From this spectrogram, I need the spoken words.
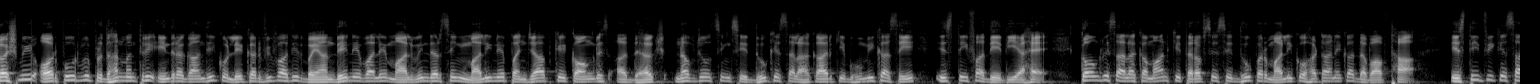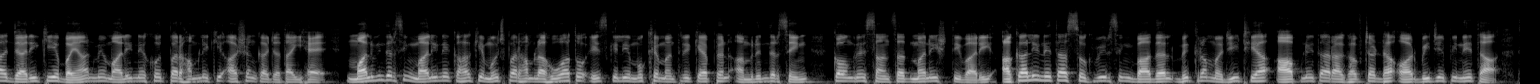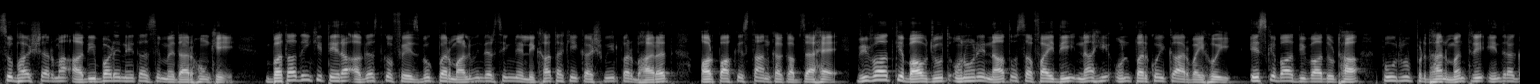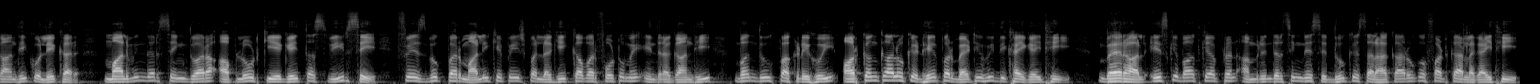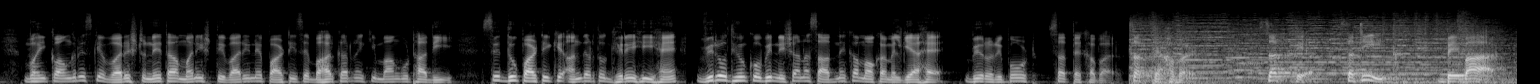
कश्मीर और पूर्व प्रधानमंत्री इंदिरा गांधी को लेकर विवादित बयान देने वाले मालविंदर सिंह माली ने पंजाब के कांग्रेस अध्यक्ष नवजोत सिंह सिद्धू के सलाहकार की भूमिका से इस्तीफा दे दिया है। कांग्रेस आलाकमान की तरफ़ से सिद्धू पर माली को हटाने का दबाव था। इस्तीफे के साथ जारी किए बयान में माली ने खुद पर हमले की आशंका जताई है। मालविंदर सिंह माली ने कहा कि मुझ पर हमला हुआ तो इसके लिए मुख्यमंत्री कैप्टन अमरिंदर सिंह, कांग्रेस सांसद मनीष तिवारी, अकाली नेता सुखवीर सिंह बादल, विक्रम मजीठिया, आप नेता राघव चड्ढा और बीजेपी नेता सुभाष शर्मा आदि बड़े नेता जिम्मेदार होंगे। बता दें कि 13 अगस्त को फेसबुक पर मालविंदर सिंह ने लिखा था कि कश्मीर पर भारत और पाकिस्तान का कब्जा है। विवाद के बावजूद उन्होंने ना तो सफ़ाई दी, न ही उन पर कोई कार्रवाई हुई। इसके बाद विवाद उठा, पूर्व प्रधानमंत्री इंदिरा गांधी को लेकर मालविंदर सिंह द्वारा अपलोड किए गई तस्वीर से फेसबुक पर माली के पेज पर लगी कवर फ़ोटो में इंदिरा गांधी बंदूक पकड़ी हुई और कंकालों के ढेर पर बैठी हुई दिखाई गई थी। बहरहाल, इसके बाद कैप्टन अमरिंदर सिंह ने सिद्धू के सलाहकारों को फटकार लगाई थी। वहीं कांग्रेस के वरिष्ठ नेता मनीष तिवारी ने पार्टी से बाहर करने की मांग उठा दी। सिद्धू पार्टी के अंदर तो घिरे ही हैं, विरोधियों को भी निशाना साधने का मौका मिल गया है। ब्यूरो रिपोर्ट, सत्य खबर। सत्य खबर। सत्य सटीक बेबाक।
